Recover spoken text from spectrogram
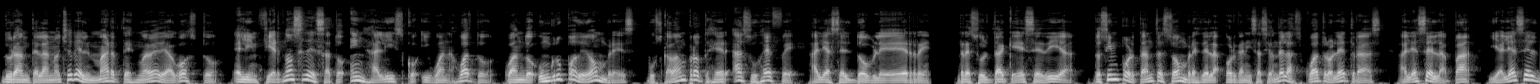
Durante la noche del martes 9 de agosto, el infierno se desató en Jalisco y Guanajuato cuando un grupo de hombres buscaban proteger a su jefe, alias el R. Resulta que ese día, dos importantes hombres de la Organización de las Cuatro Letras, alias el APA y alias el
